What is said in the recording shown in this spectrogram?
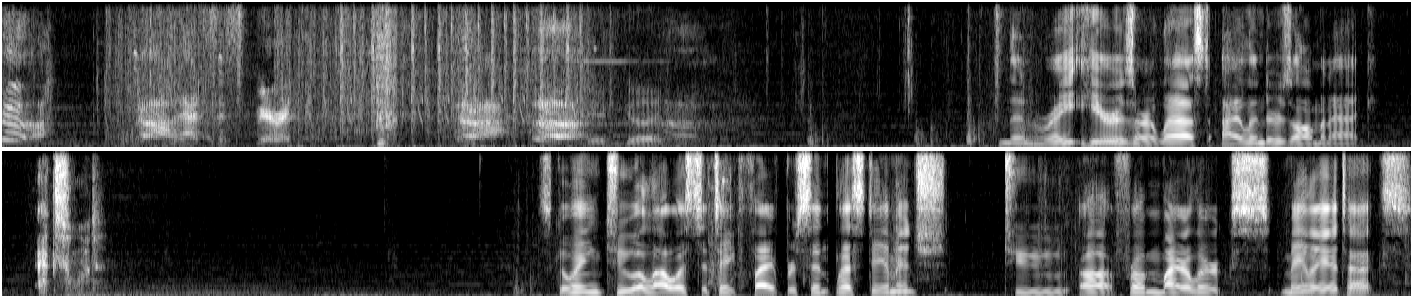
Oh, that's the spirit. Did good. And then right here is our last Islanders Almanac. Excellent. It's going to allow us to take 5% less damage to uh, from Mirelurk's melee attacks.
